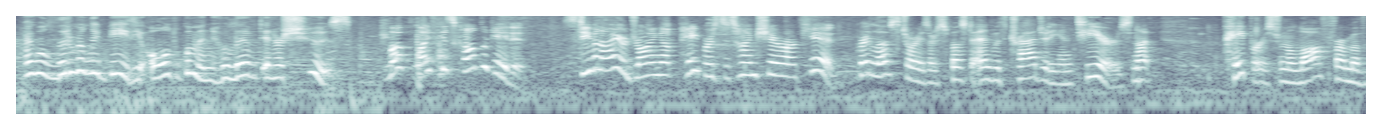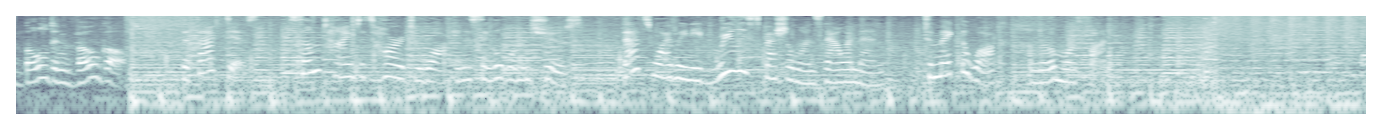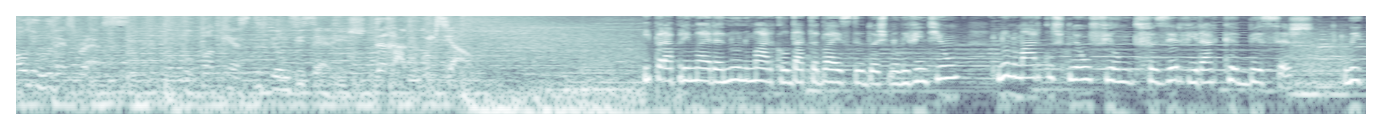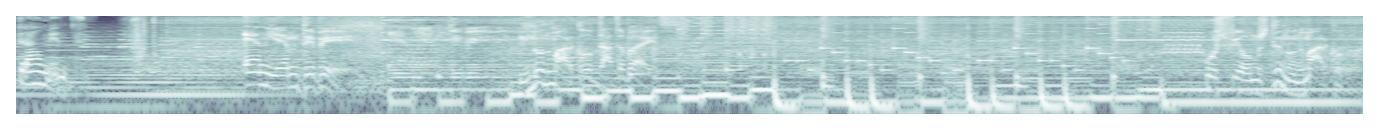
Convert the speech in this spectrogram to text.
I will literally be the old woman who lived in her shoes. Look, life gets complicated. Steve and I are drawing up papers to timeshare our kid. Great love stories are supposed to end with tragedy and tears, not papers from the law firm of Golden Vogel. The fact is, sometimes it's hard to walk in a single woman's shoes. That's why we need really special ones now and then to make the walk a little more fun. Hollywood Express. O podcast de filmes e séries da Rádio Comercial. E para a primeira Nuno Markle Database de 2021, Nuno Markle escolheu um filme de fazer virar cabeças, literalmente. NMDB. Nuno Markle Database. Os filmes de Nuno Markle.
